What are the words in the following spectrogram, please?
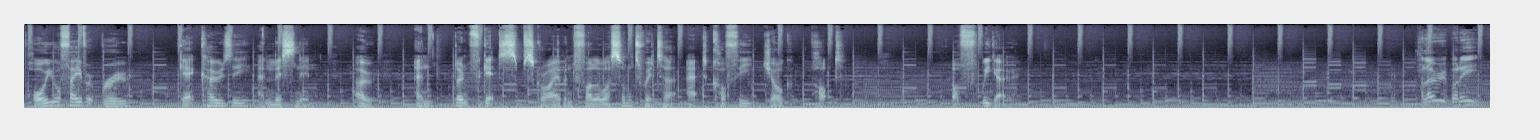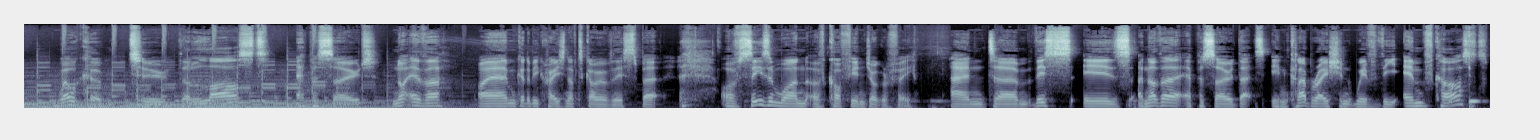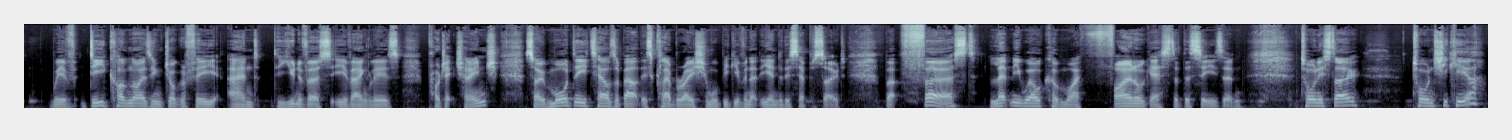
pour your favourite brew, get cozy, and listen in. Oh, and don't forget to subscribe and follow us on Twitter at CoffeeGeogPod off we go. Hello, everybody. Welcome to the last episode, not ever. I am going to be crazy enough to go over this, but of season one of Coffee and Geography. And um, this is another episode that's in collaboration with the ENVcast, with Decolonizing Geography and the University of Anglia's Project Change. So, more details about this collaboration will be given at the end of this episode. But first, let me welcome my final guest of the season, Tawny Stowe. Torn Shikia.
